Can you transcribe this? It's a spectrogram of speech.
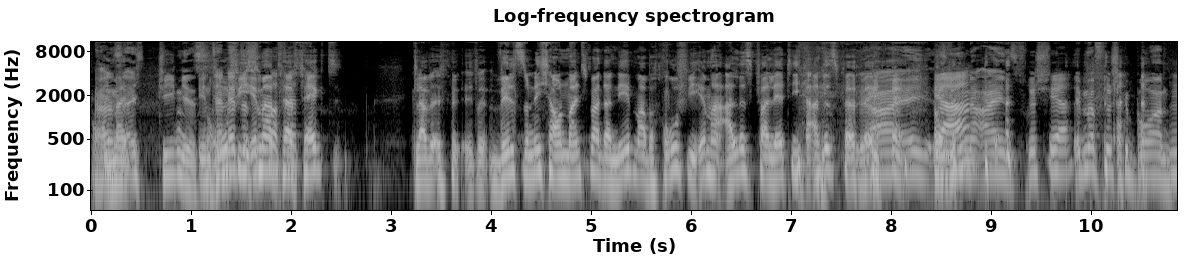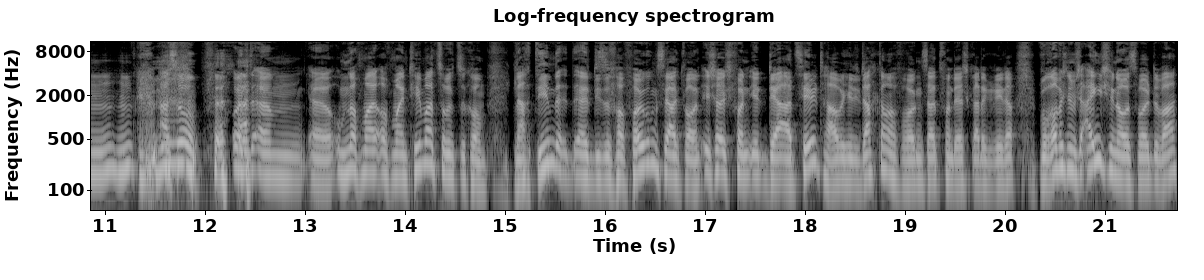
Ja, das ist echt genius. Internet Profi ist immer perfekt. Klar, willst du nicht hauen manchmal daneben, aber ruf wie immer alles Paletti, alles perfekt. Ja, ey, ja. eine Eins, frisch, ja. immer frisch geboren. Mhm. Ach so, und ähm, äh, um nochmal auf mein Thema zurückzukommen, nachdem äh, diese Verfolgungsjagd war und ich euch von der erzählt habe, hier die Dachkammerverfolgungsjagd, von der ich gerade geredet habe, worauf ich nämlich eigentlich hinaus wollte, war,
